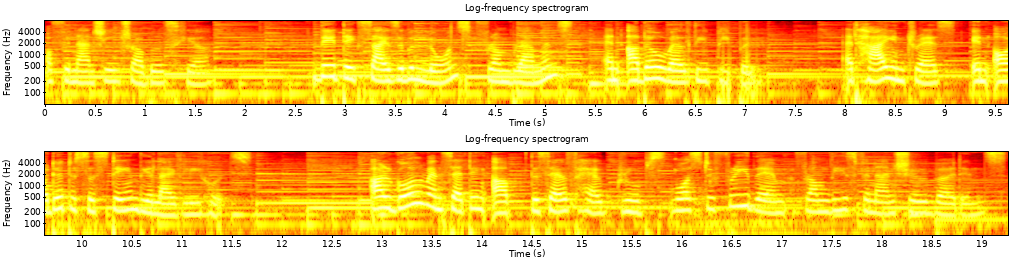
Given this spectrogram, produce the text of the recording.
of financial troubles here. They take sizable loans from Brahmins and other wealthy people at high interest in order to sustain their livelihoods. Our goal when setting up the self help groups was to free them from these financial burdens.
